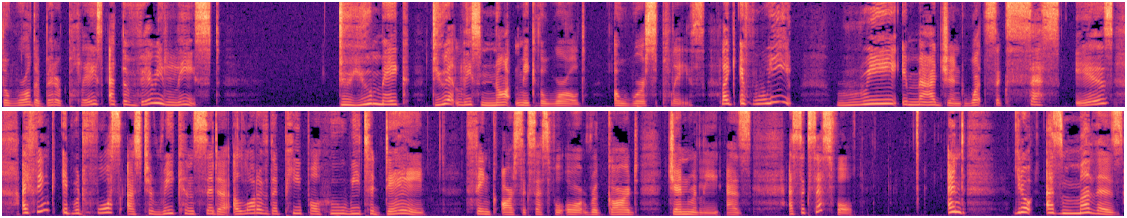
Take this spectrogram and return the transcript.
the world a better place at the very least? do you make do you at least not make the world a worse place. Like if we reimagined what success is i think it would force us to reconsider a lot of the people who we today think are successful or regard generally as as successful. And you know as mothers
